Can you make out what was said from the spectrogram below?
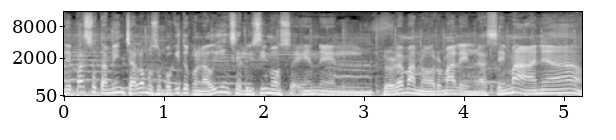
de paso también charlamos un poquito con la audiencia, lo hicimos en el programa normal en la semana.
